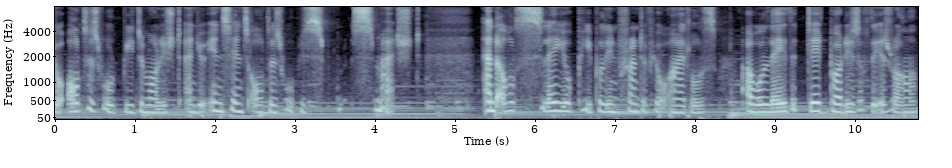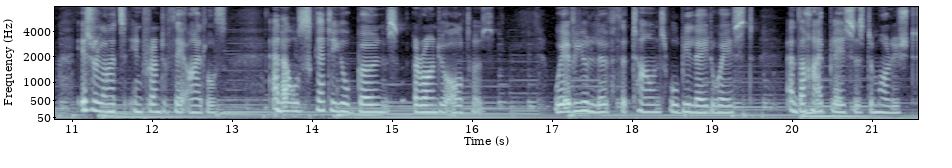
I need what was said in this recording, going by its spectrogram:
Your altars will be demolished, and your incense altars will be smashed and I will slay your people in front of your idols. I will lay the dead bodies of the Israel, Israelites in front of their idols, and I will scatter your bones around your altars. Wherever you live, the towns will be laid waste, and the high places demolished,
